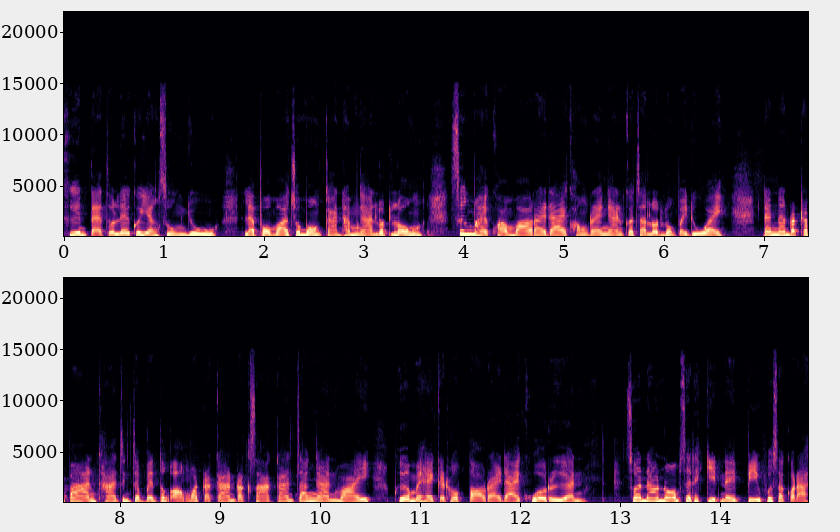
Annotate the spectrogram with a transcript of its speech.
ขึ้น แต่ตัวเลขก็ยังสูงอยู่ และพบว่าชั่วโมงการทำงานลดลง ซึ่งหมายความว่ารายได้ของแรงงานก็จะลดลงไปด้วย ดังนั้นรัฐบาลค่ะจึงจำเป็นต้องออกมาตรการรักษาการจ้างงานไว้ เพื่อไม่ให้กระทบต่อรายได้ครัวเรือนส่วนแนวโน้มเศรษฐกิจในปีพุทธศักราช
